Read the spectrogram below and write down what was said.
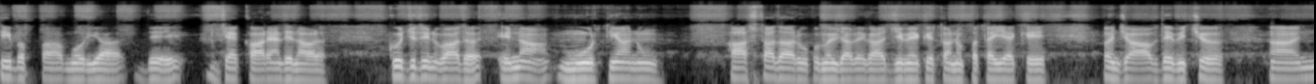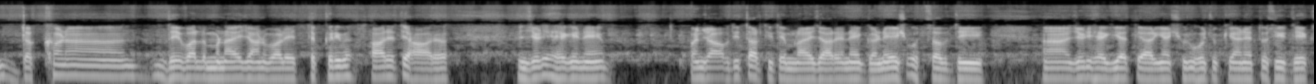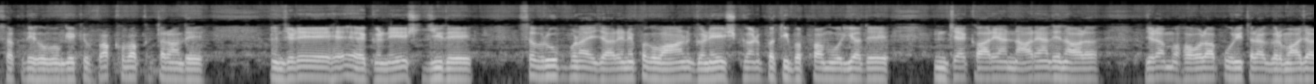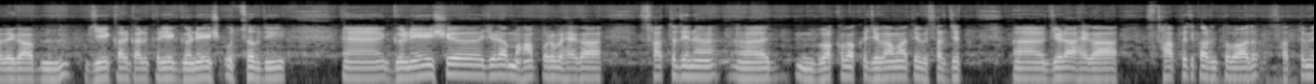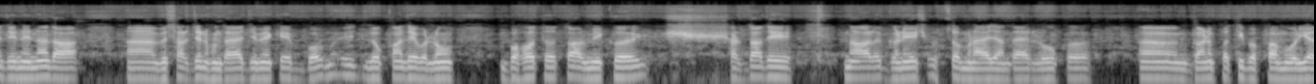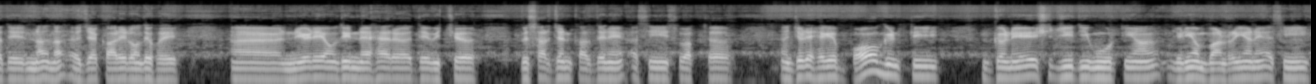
ਗਣਪਤੀ ਬੱਪਾ ਮੋਰੀਆ ਦੇ ਜੈਕਾਰਿਆਂ ਦੇ ਨਾਲ ਕੁਝ ਦਿਨ ਬਾਅਦ ਇਹਨਾਂ ਮੂਰਤੀਆਂ ਨੂੰ ਆਸਥਾ ਦਾ ਰੂਪ ਮਿਲ ਜਾਵੇਗਾ। ਜਿਵੇਂ ਕਿ ਤੁਹਾਨੂੰ ਪਤਾ ਹੀ ਹੈ ਕਿ ਪੰਜਾਬ ਦੇ ਵਿੱਚ ਦੱਖਣ ਦੇ ਵੱਲ ਮਨਾਏ ਜਾਣ ਵਾਲੇ ਤਕਰੀਬਨ ਸਾਰੇ ਤਿਉਹਾਰ ਜਿਹੜੇ ਹੈਗੇ ਨੇ ਪੰਜਾਬ ਦੀ ਧਰਤੀ ਤੇ ਮਨਾਏ ਜਾ ਰਹੇ ਨੇ। ਗਣੇਸ਼ ਉਤਸਵ ਦੀ ਜਿਹੜੀ ਹੈਗੀ ਆ ਤਿਆਰੀਆਂ ਸ਼ੁਰੂ ਹੋ ਚੁੱਕੀਆਂ ਨੇ। ਤੁਸੀਂ ਦੇਖ ਸਕਦੇ ਹੋਵੋਗੇ ਕਿ ਵੱਖ-ਵੱਖ ਤਰ੍ਹਾਂ ਦੇ ਜਿਹੜੇ ਗਣੇਸ਼ ਜੀ ਦੇ ਸਵਰੂਪ ਬਣਾਏ ਜਾ ਰਹੇ ਨੇ, ਭਗਵਾਨ ਗਣੇਸ਼, ਗਣਪਤੀ, ਬੱਪਾ ਮੋਰੀਆ ਦੇ ਜੈਕਾਰਿਆਂ, ਨਾਰਿਆਂ ਦੇ ਨਾਲ ਜਿਹੜਾ ਮਾਹੌਲ ਆ, ਪੂਰੀ ਤਰ੍ਹਾਂ ਗਰਮਾ ਜਾਵੇਗਾ। ਜੇਕਰ ਗੱਲ ਕਰੀਏ ਗਣੇਸ਼ ਉਤਸਵ ਦੀ ਗਣੇਸ਼ ਜਿਹੜਾ ਮਹਾਪੁਰਬ ਹੈਗਾ 7 ਦਿਨ ਵੱਖ-ਵੱਖ ਜਗ੍ਹਾਵਾਂ ਤੇ ਵਿਸਰਜਿਤ ਜਿਹੜਾ ਹੈਗਾ, ਸਥਾਪਿਤ ਕਰਨ ਤੋਂ ਬਾਅਦ 7ਵੇਂ ਦਿਨ ਇਹਨਾਂ ਦਾ ਵਿਸਰਜਨ ਹੁੰਦਾ ਹੈ। ਜਿਵੇਂ ਕਿ ਬਹੁ- ਲੋਕਾਂ ਦੇ ਵੱਲੋਂ ਬਹੁਤ ਧਾਰਮਿਕ ਸ਼ਰਧਾ ਦੇ ਨਾਲ ਗਣੇਸ਼ ਉਤਸਵ ਮਨਾਇਆ ਜਾਂਦਾ ਹੈ। ਲੋਕ ਗਣਪਤੀ ਬੱਪਾ ਮੋਰੀਆ ਦੇ ਨ- ਜੈਕਾਰੇ ਲਾਉਂਦੇ ਹੋਏ ਨੇੜੇ ਆਉਂਦੀ ਨਹਿਰ ਦੇ ਵਿੱਚ ਵਿਸਰਜਨ ਕਰਦੇ ਨੇ। ਅਸੀਂ ਇਸ ਵਕਤ ਜਿਹੜੇ ਹੈਗੇ ਬਹੁਤ ਗਿਣਤੀ ਗਣੇਸ਼ ਜੀ ਦੀ ਮੂਰਤੀਆਂ ਜਿਹੜੀਆਂ ਬਣ ਰਹੀਆਂ ਨੇ, ਅਸੀਂ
